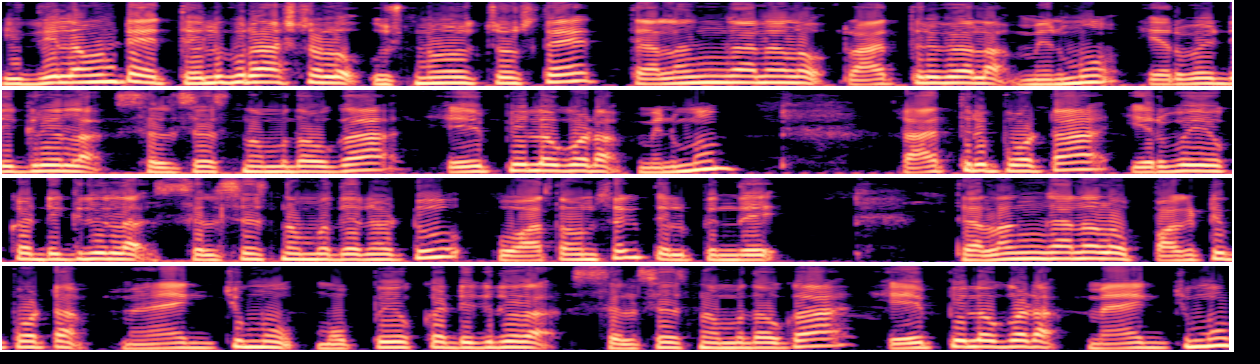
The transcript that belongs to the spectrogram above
ఇదిలా ఉంటే తెలుగు రాష్ట్రాల్లో ఉష్ణోగ్రత చూస్తే తెలంగాణలో రాత్రివేళ మినిమం ఇరవై డిగ్రీల సెల్సియస్ నమోదవగా ఏపీలో కూడా మినిమం రాత్రిపూట ఇరవై ఒక్క డిగ్రీల సెల్సియస్ నమోదైనట్టు వాతావరణ శాఖ తెలిపింది. తెలంగాణలో పగటిపూట మ్యాక్సిమం ముప్పై ఒక్క డిగ్రీల సెల్సియస్ నమోదవగా ఏపీలో కూడా మ్యాక్సిమం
